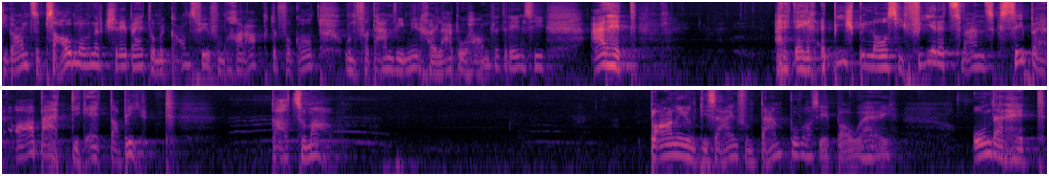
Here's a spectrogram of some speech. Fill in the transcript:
Die ganzen Psalmen, die er geschrieben hat, wo wir ganz viel vom Charakter von Gott und von dem, wie wir leben und handeln drin sind. Er hat, er hat eigentlich eine beispiellose 24-7 Anbetung etabliert. Dazu mal. Planung und Design vom Tempel, was sie gebaut haben. Und er hat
